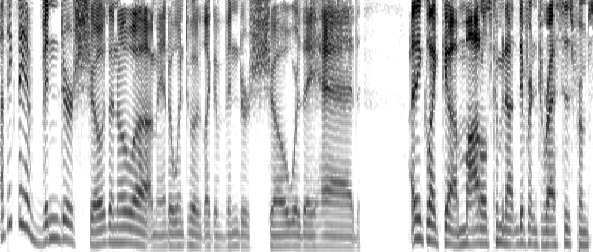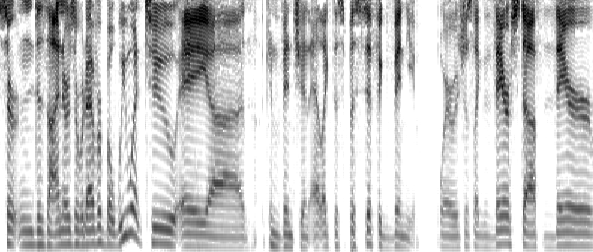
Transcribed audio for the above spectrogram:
I think they have vendor shows. I know uh, Amanda went to a, like a vendor show where they had, I think like uh, models coming out in different dresses from certain designers or whatever. But we went to a uh, convention at like the specific venue where it was just like their stuff, their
